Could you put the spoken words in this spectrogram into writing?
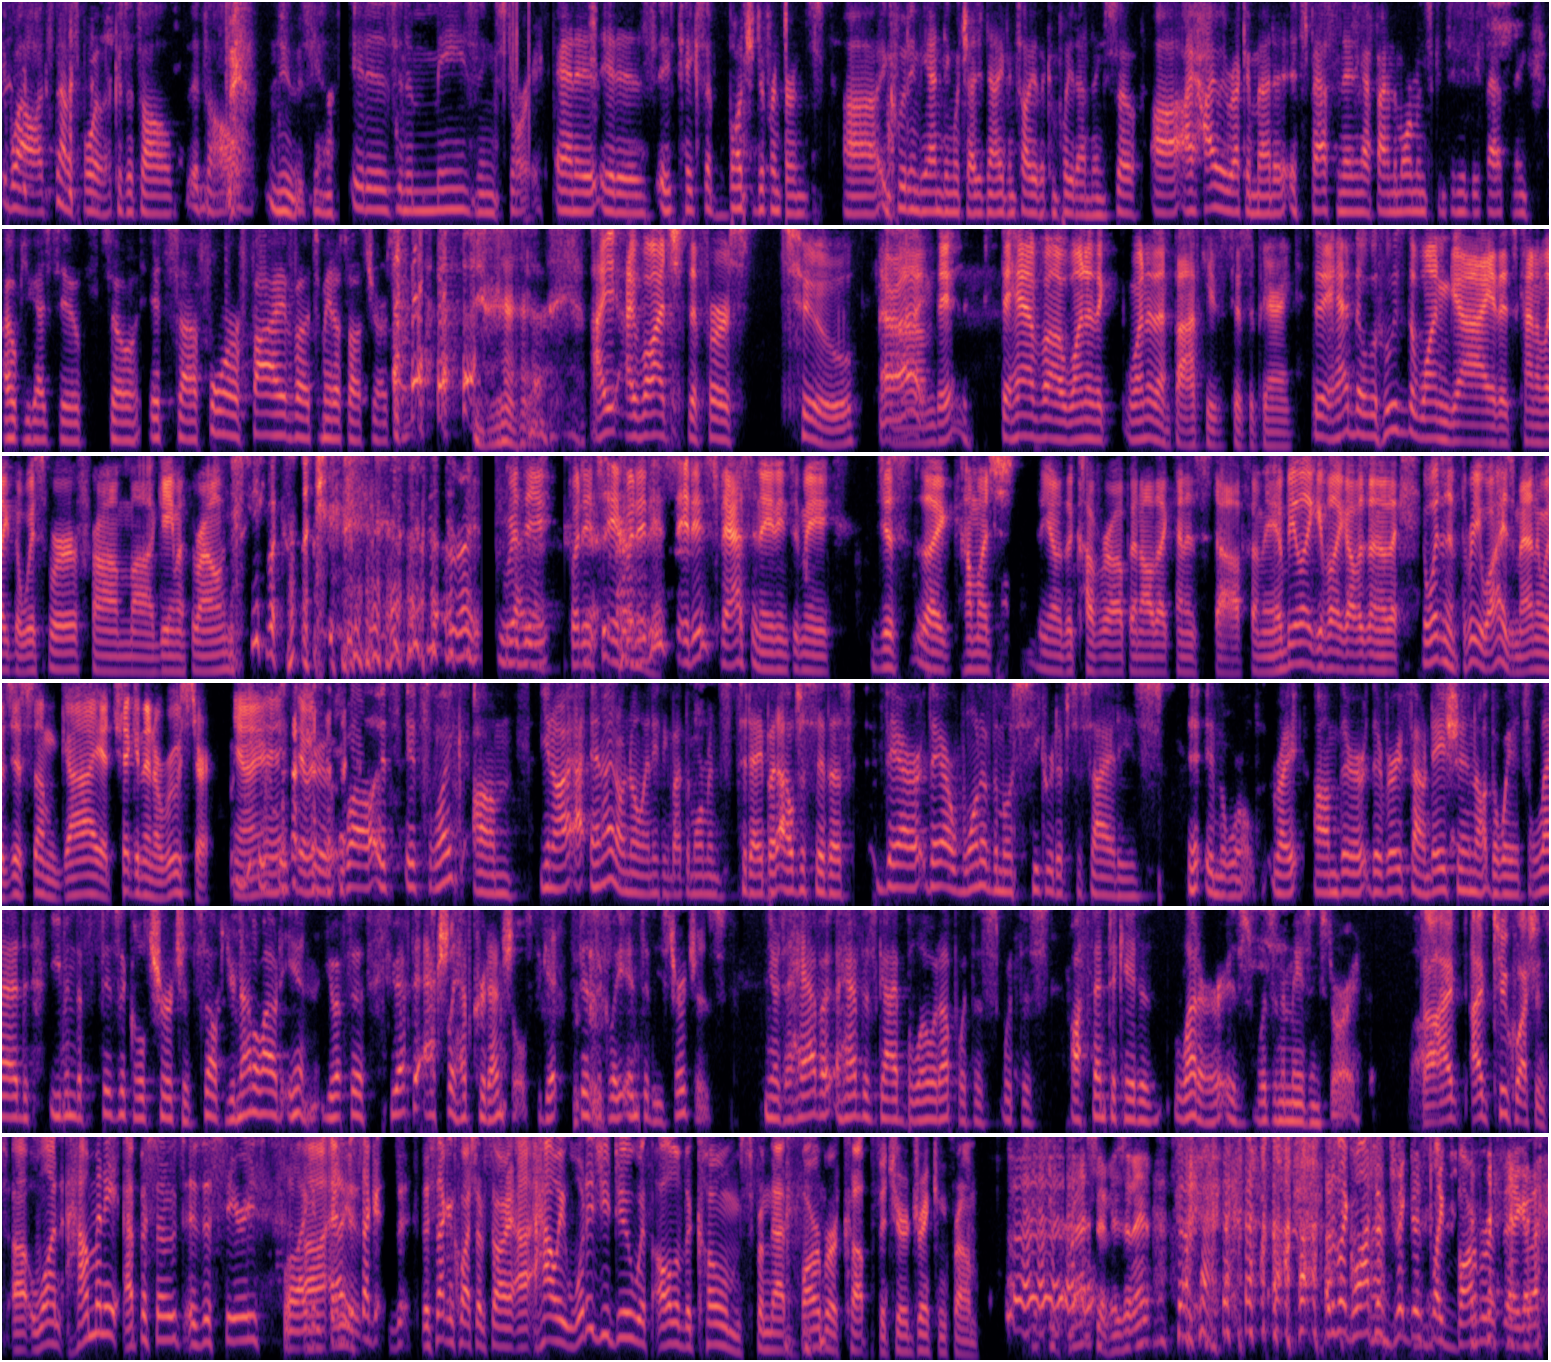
well, it's not a spoiler because it's all it's all news. You know, it is an amazing story, and it, it is it takes a bunch of different turns, uh, including the ending, which I did not even tell you the complete ending. So uh, I highly recommend it. It's fascinating. I find the Mormons continue to be fascinating. I hope you guys too. So it's uh, four or five uh, tomato sauce jars. I I watched the first two. All right. Um, they they have uh, one of the one of them. Bob keeps disappearing. They had the who's the one guy that's kind of like the whisperer from uh, Game of Thrones. he looks like right. With yeah, the, yeah. but it's it, but it is it is fascinating to me just like how much you know the cover up and all that kind of stuff. I mean, it'd be like if like all I was like it wasn't three wise men; it was just some guy, a chicken, and a rooster. Yeah, you know, it's it true. well, it's it's like um, you know, I, and I don't know anything about the Mormons today, but I'll just say this: they're they are one of the most secretive societies in the world, right? Um, their their very foundation, uh, the way it's led, even the physical church itself, you're not allowed in. You have to you have to actually have credentials to get physically into these churches you know to have a, have this guy blow it up with this with this authenticated letter is was an amazing story. Wow. Uh, I've I have two questions. Uh, one, how many episodes is this series? Well, I can uh, tell and you. The second, the, the second question. I'm sorry, uh, Howie. What did you do with all of the combs from that barber cup that you're drinking from? It's impressive, isn't it? I was like, watch him drink this like barber thing. I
